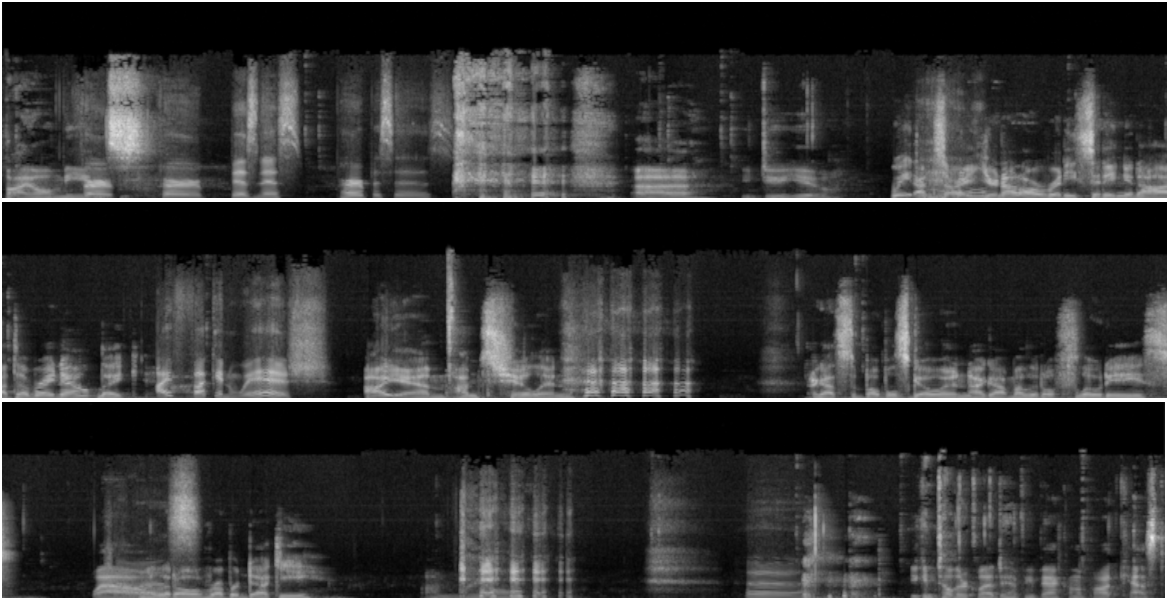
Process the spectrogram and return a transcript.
By all means, for for business purposes? uh, you do you. Wait, I'm sorry. You're not already sitting in a hot tub right now? Like I fucking wish. I am. I'm chilling. I got some bubbles going. I got my little floaties, Wow, my little rubber ducky. unreal. you can tell they're glad to have me back on the podcast.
